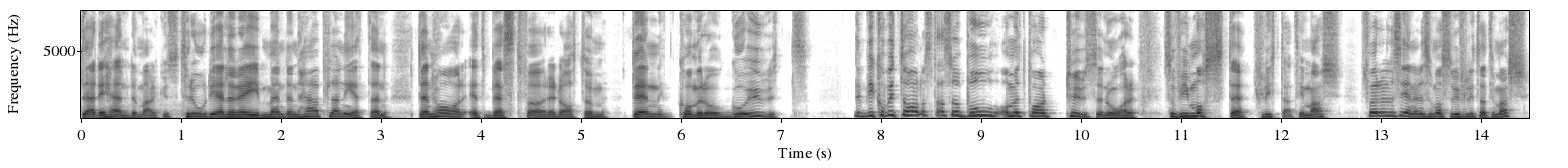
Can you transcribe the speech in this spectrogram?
där det händer, Marcus. Tro det eller ej, men den här planeten, den har ett bäst före-datum. Den kommer att gå ut. Vi kommer inte ha någonstans att bo om ett par tusen år, så vi måste flytta till Mars. Förr eller senare så måste vi flytta till Mars.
